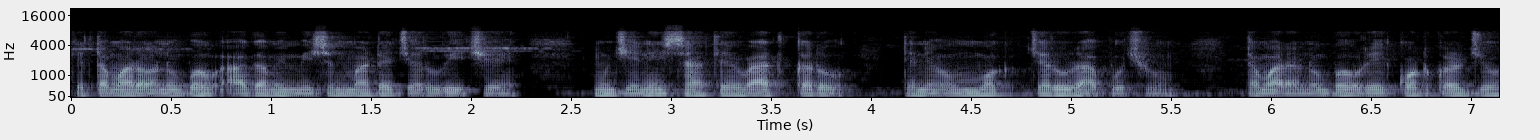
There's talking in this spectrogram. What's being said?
કે તમારો અનુભવ આગામી મિશન માટે જરૂરી છે. હું જેની સાથે વાત કરું તેને હોમવર્ક જરૂર આપું છું. તમારા અનુભવ રેકોર્ડ કરજો.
